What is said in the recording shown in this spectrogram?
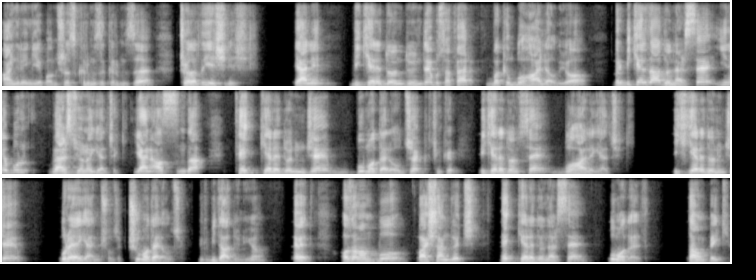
Aynı rengi yapalım. Şurası kırmızı kırmızı. Şuraları da yeşil yeşil. Yani bir kere döndüğünde bu sefer bakın bu hale alıyor. Böyle bir kere daha dönerse yine bu versiyona gelecek. Yani aslında tek kere dönünce bu model olacak. Çünkü bir kere dönse bu hale gelecek. İki kere dönünce buraya gelmiş olacak. Şu model olacak. Çünkü bir daha dönüyor. Evet. O zaman bu başlangıç tek kere dönerse bu model. Tamam peki.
